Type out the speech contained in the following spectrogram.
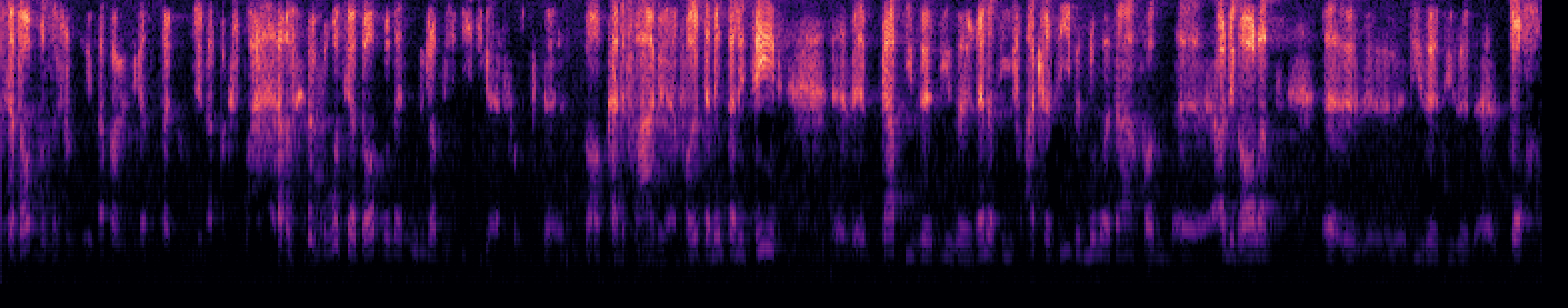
Borussia Dortmund, sag ich schon Mönchengladbach, die ganze Zeit Mönchengladbach gesprochen, also Borussia Dortmund ein unglaublich wichtiger Erfolg. Äh, überhaupt keine Frage. Erfolg der Mentalität. Äh, es gab diese, diese relativ aggressive Nummer da von äh, Erling Haaland, äh, äh, diese, diese äh, doch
